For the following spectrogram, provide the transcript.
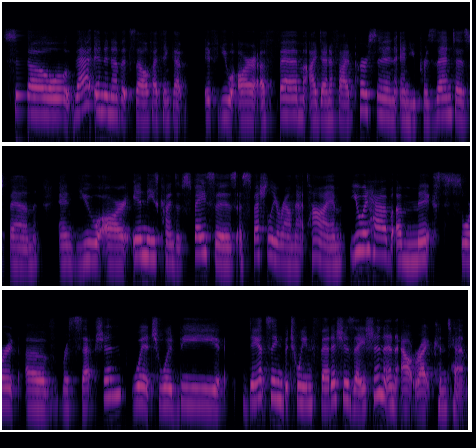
So that in and of itself, I think that if you are a femme identified person and you present as femme and you are in these kinds of spaces, especially around that time, you would have a mixed sort of reception, which would be dancing between fetishization and outright contempt.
